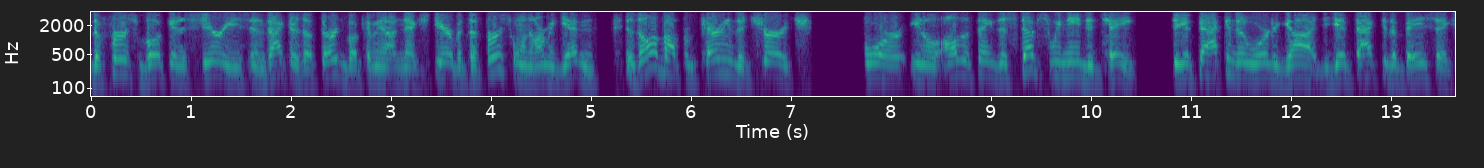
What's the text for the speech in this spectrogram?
the first book in a series. In fact, there's a third book coming out next year, but the first one, Armageddon, is all about preparing the church for you know all the things, the steps we need to take to get back into the Word of God, to get back to the basics,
